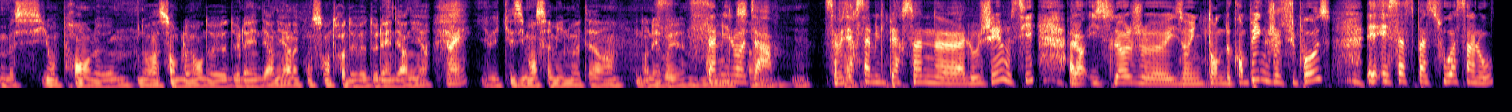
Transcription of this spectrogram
bah, si on prend le, le rassemblement de, de l'année dernière, la concentre de, de l'année dernière, il y avait quasiment 5000 motards hein, dans les rues. dans les 5000 rues de motards. Saint- Ça veut dire 5000 personnes euh, à loger aussi. Alors, ils se logent, euh, ils ont une tente de camping, je suppose. Et, et ça se passe où à Saint-Lô?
